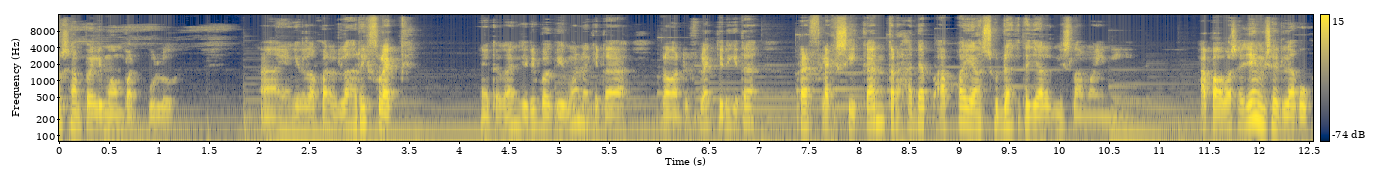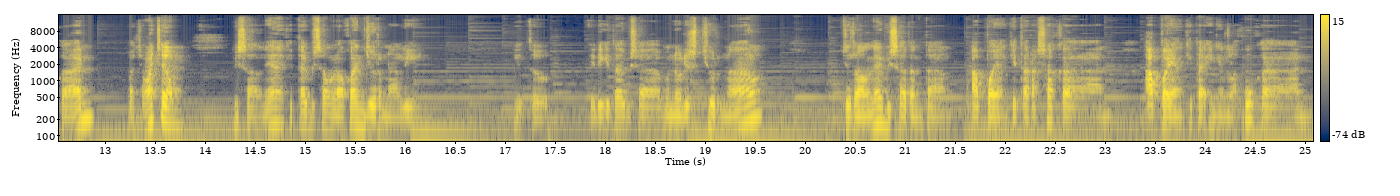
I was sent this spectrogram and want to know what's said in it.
sampai 5.40. Nah, yang kita lakukan adalah reflect. Itu kan. Jadi bagaimana kita melakukan reflect? Jadi kita refleksikan terhadap apa yang sudah kita jalani selama ini. Apa-apa saja yang bisa dilakukan, macam-macam. Misalnya kita bisa melakukan journaling. Gitu. Jadi kita bisa menulis jurnal. Jurnalnya bisa tentang apa yang kita rasakan, apa yang kita ingin lakukan,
